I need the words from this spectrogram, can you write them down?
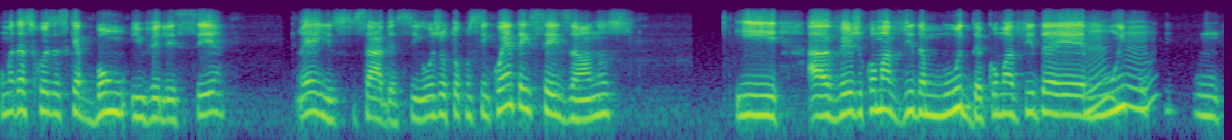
uma das coisas que é bom envelhecer é isso, sabe? Assim, hoje eu tô com 56 anos e ah, vejo como a vida muda, como a vida é Uhum. muito assim,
